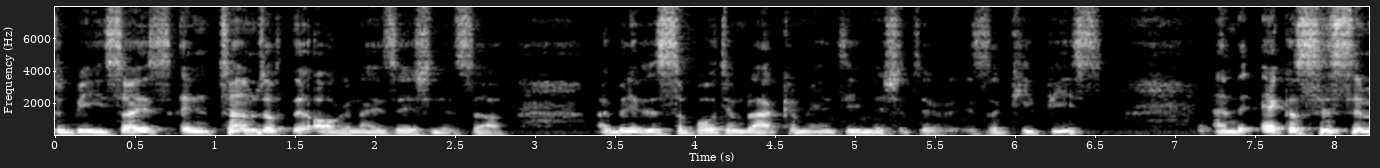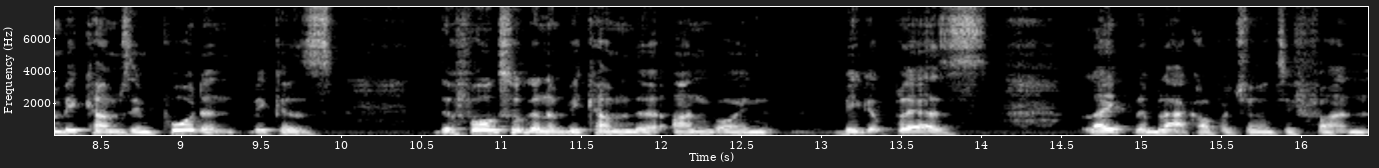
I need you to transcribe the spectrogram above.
to be? So it's in terms of the organization itself, I believe the Supporting Black Community Initiative is a key piece. And the ecosystem becomes important because the folks who are going to become the ongoing bigger players like the Black Opportunity Fund,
